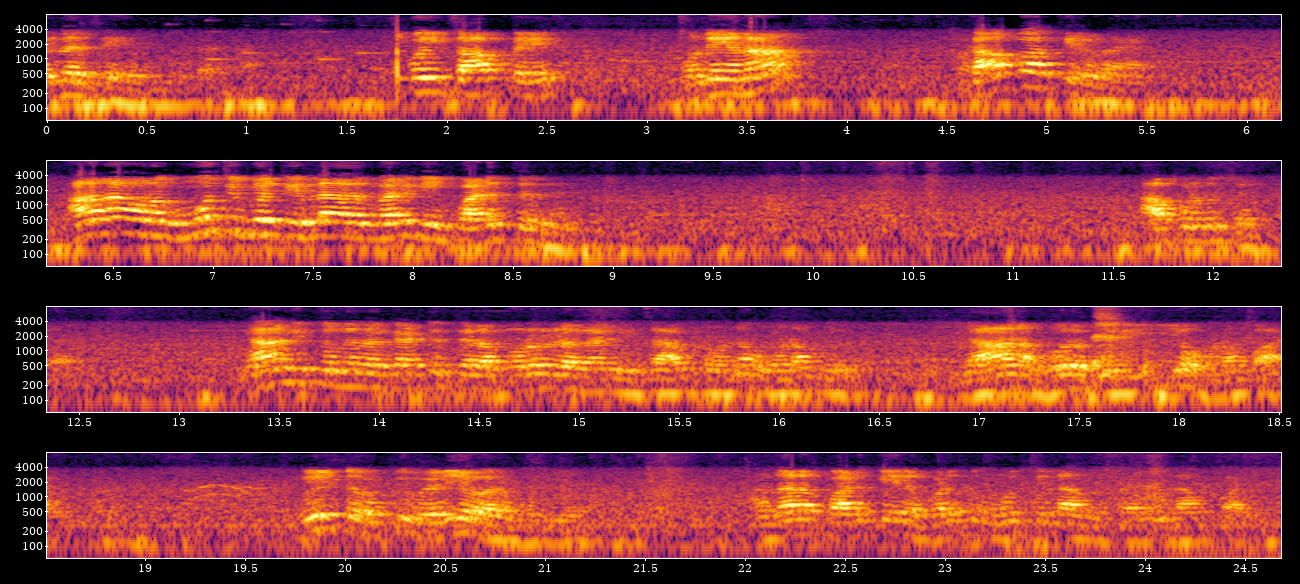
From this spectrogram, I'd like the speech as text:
என்ன செய்யணும் போய் சாப்பிட்டு உன்னையனா காப்பாத்திடுவேன். ஆனா உனக்கு மூச்சு பேச்சு இல்லாத மாதிரி நீ படுத்துரு. அப்படின்னு சொல்லிட்டார் ஞானி சொன்னதை கேட்டு சில பொருள்களை நீ சாப்பிட்ட உடனே உடம்பு யானை ஒரு பெரிய உடம்பாயிடும். வீட்டை விட்டு வெளியே வர முடியும் அதனால படுக்கையில படுத்து மூச்சு இல்லாம இல்லாம படுத்த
